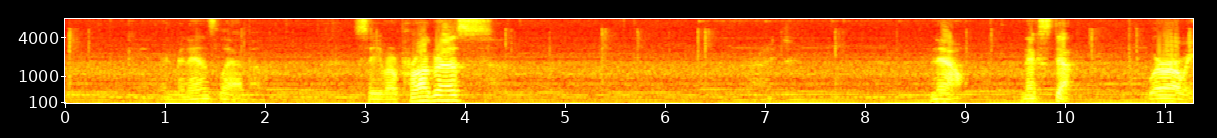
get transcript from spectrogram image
Okay, in Manannan's lab. Save our progress. Now, next step. Where are we?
